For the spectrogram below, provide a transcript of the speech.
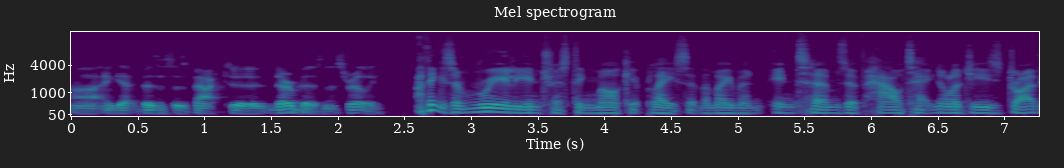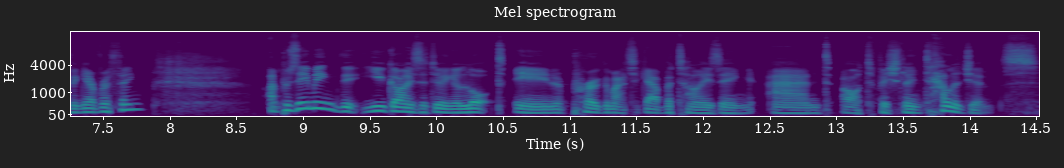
uh, and get businesses back to their business, really. I think it's a really interesting marketplace at the moment in terms of how technology is driving everything. I'm presuming that you guys are doing a lot in programmatic advertising and artificial intelligence.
